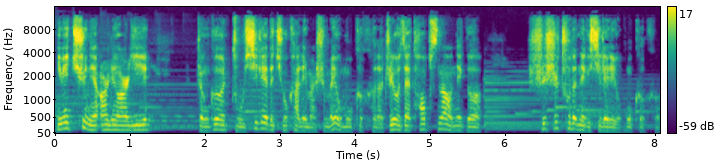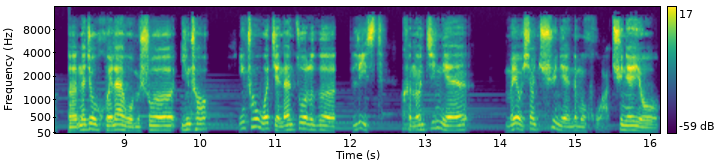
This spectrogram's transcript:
因为去年二零二一整个主系列的球卡里面是没有穆克克的，只有在 Top Snow 那个实时出的那个系列里有穆克克。呃，那就回来我们说英超，英超我简单做了个 list，可能今年没有像去年那么火，啊，去年有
